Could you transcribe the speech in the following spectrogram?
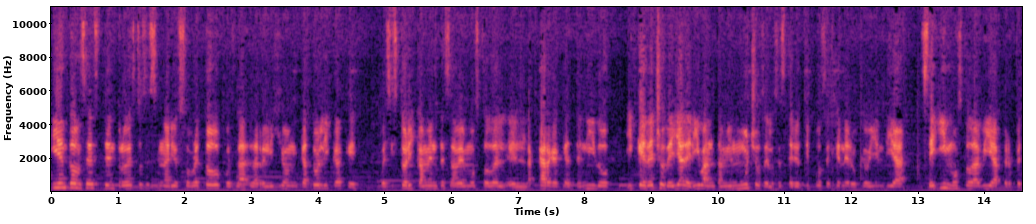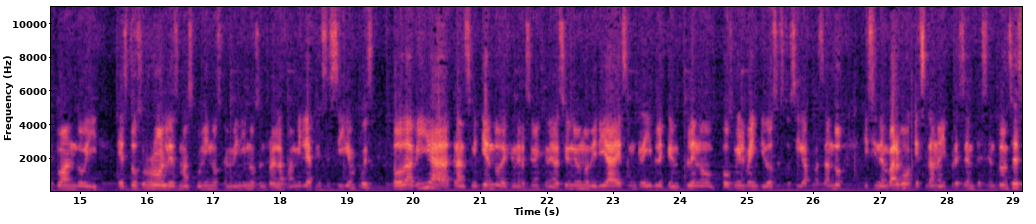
Y entonces, dentro de estos escenarios, sobre todo, pues la, religión católica, que pues históricamente sabemos toda la carga que ha tenido y que de hecho de ella derivan también muchos de los estereotipos de género que hoy en día seguimos todavía perpetuando y estos roles masculinos, femeninos dentro de la familia que se siguen pues todavía transmitiendo de generación en generación y uno diría es increíble que en pleno 2022 esto siga pasando y sin embargo están ahí presentes. Entonces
